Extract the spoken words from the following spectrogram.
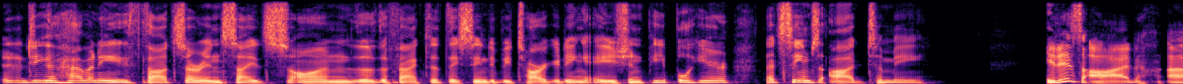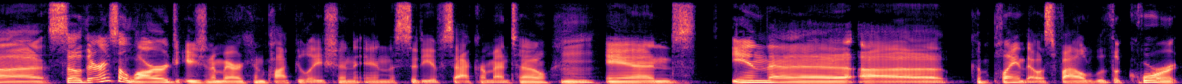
Uh, Do you have any thoughts or insights on the, the fact that they seem to be targeting Asian people here? That seems odd to me. It is odd. Uh, so there is a large Asian American population in the city of Sacramento, Mm. and in the uh, complaint that was filed with the court,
